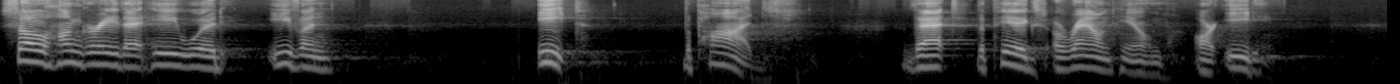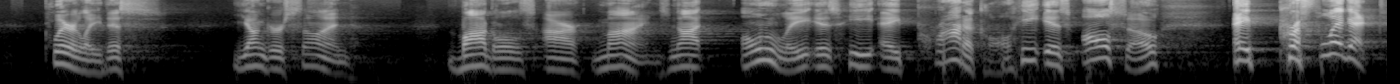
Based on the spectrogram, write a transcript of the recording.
so hungry that he would even eat the pods that the pigs around him are eating. Clearly, this younger son boggles our minds. Not only is he a prodigal, he is also a profligate.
